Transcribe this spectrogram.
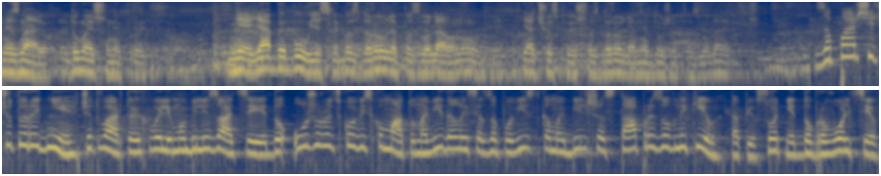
не знаю. Думаю, що не пройде. Ні, я би був, якщо б здоров'я дозволяло. Ну, я чувствую, що здоров'я не дуже дозволяє. За перші чотири дні четвертої хвилі мобілізації до Ужгородського військкомату навідалися за повістками більше ста призовників та півсотні добровольців.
